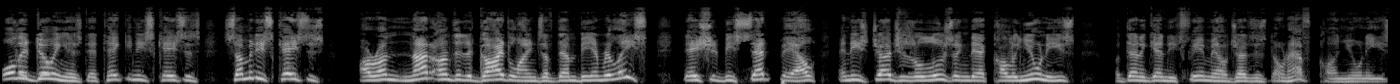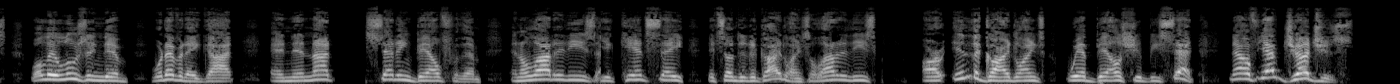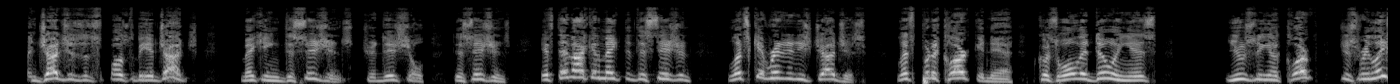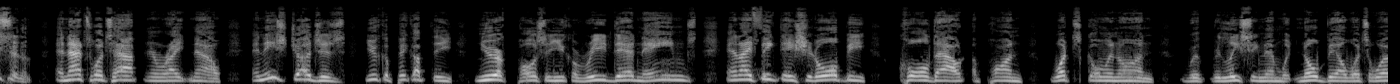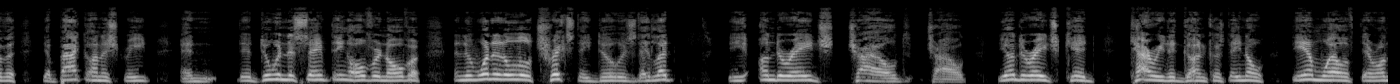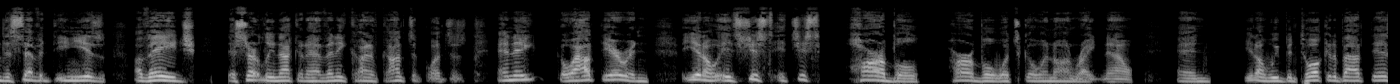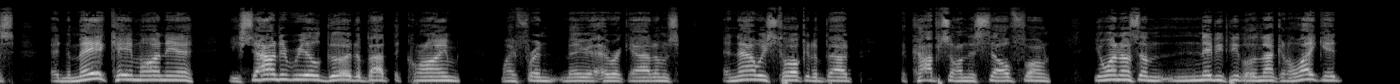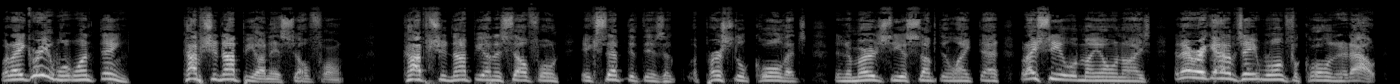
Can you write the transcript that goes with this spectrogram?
All they're doing is they're taking these cases. Some of these cases are un, not under the guidelines of them being released. They should be set bail, and these judges are losing their colonies. But then again, these female judges don't have colonies. Well, they're losing their whatever they got, and they're not setting bail for them. And a lot of these, you can't say it's under the guidelines. A lot of these are in the guidelines where bail should be set. Now, if you have judges, and judges are supposed to be a judge making decisions, judicial decisions, if they're not going to make the decision, let's get rid of these judges. Let's put a clerk in there because all they're doing is using a clerk, just releasing them. And that's what's happening right now. And these judges, you could pick up the New York Post and you could read their names. And I think they should all be called out upon what's going on with releasing them with no bail whatsoever. They're back on the street and they're doing the same thing over and over. And then one of the little tricks they do is they let the underage child, child, the underage kid carry the gun because they know damn well if they're under 17 years of age, they're certainly not going to have any kind of consequences. And they go out there and, you know, it's just, it's just horrible, horrible what's going on right now. And, you know, we've been talking about this and the mayor came on there. He sounded real good about the crime, my friend Mayor Eric Adams. And now he's talking about the cops on his cell phone. You want to know some? Maybe people are not going to like it, but I agree with one thing: cops should not be on their cell phone. Cops should not be on a cell phone except if there's a, a, personal call that's an emergency or something like that. But I see it with my own eyes. And Eric Adams ain't wrong for calling it out.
